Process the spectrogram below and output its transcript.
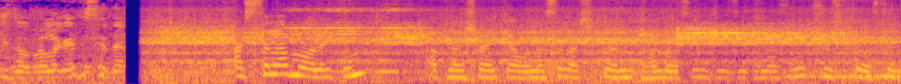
কি ঝগড়া লাগাই দিছে আসসালামু আলাইকুম। আপনারা সবাই কেমন আছেন? আজকে অনেক ভালো আছেন, যে যেখানে আছেন সুস্থ আছেন।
